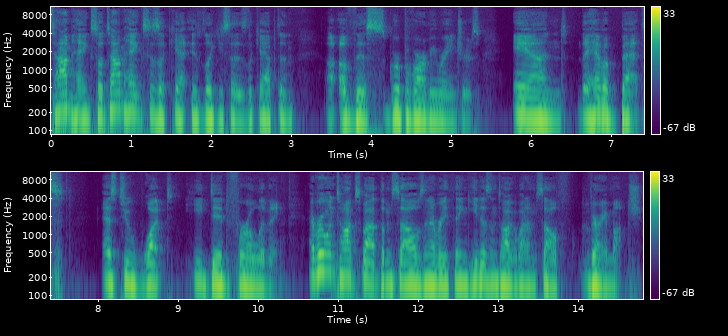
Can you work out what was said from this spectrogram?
Tom Hanks. So Tom Hanks is a cat, is like you said, is the captain uh, of this group of Army Rangers, and they have a bet as to what he did for a living. Everyone talks about themselves and everything. He doesn't talk about himself very much,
